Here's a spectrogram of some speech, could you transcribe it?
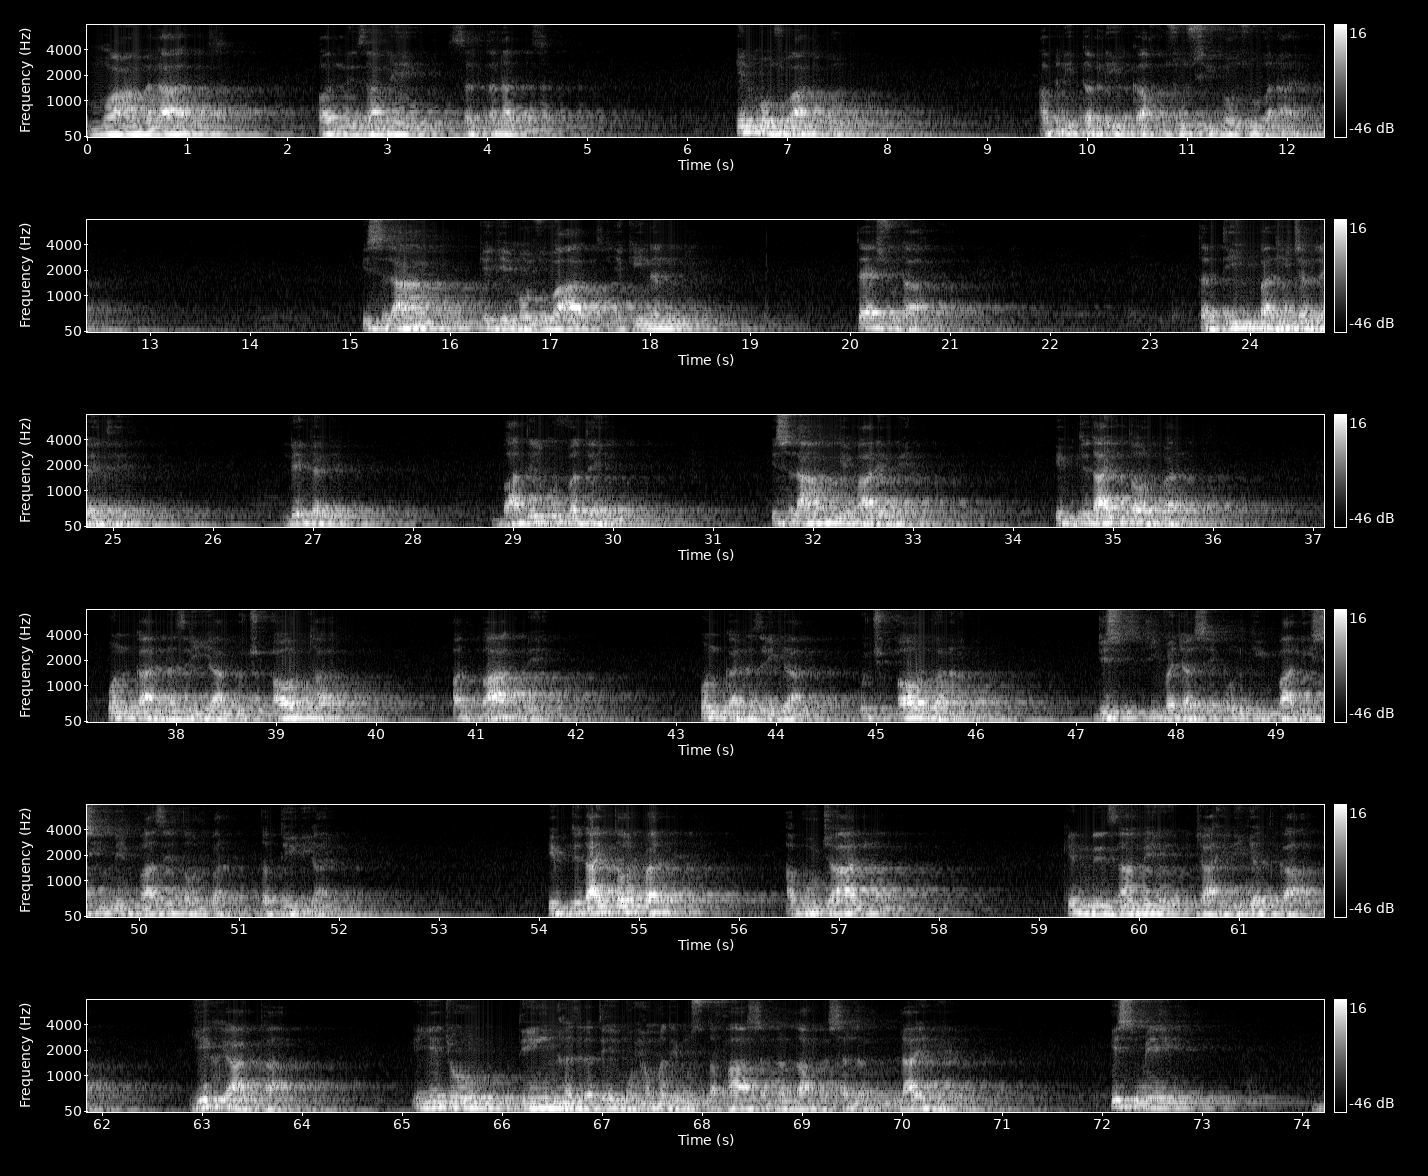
معاملات اور نظام سلطنت۔ ان موضوعات کو اپنی تبلیغ کا خصوصی موضوع بنایا۔ اسلام کے یہ موضوعات یقیناً طے شدہ ترتیب پر ہی چل رہے تھے۔ لیکن باطل قوتیں اسلام کے بارے میں ابتدائی طور پر ان کا نظریہ کچھ اور تھا اور بعد میں ان کا نظریہ کچھ اور بنا، جس کی وجہ سے ان کی پالیسی میں واضح طور پر تبدیلی آئی۔ ابتدائی طور پر ابو جال کے نظام جاہلیت کا یہ خیال تھا کہ یہ جو دین حضرت محمد مصطفیٰ صلی اللہ علیہ وسلم لائے ہیں، اس میں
